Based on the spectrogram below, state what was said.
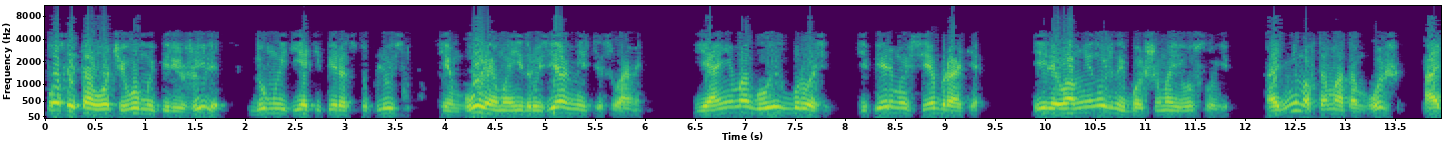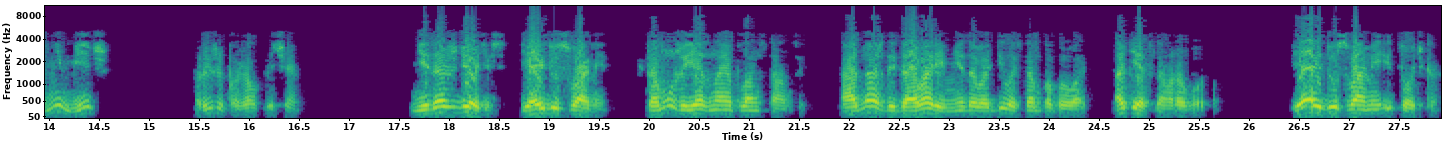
После того, чего мы пережили, думаете, я теперь отступлюсь? Тем более мои друзья вместе с вами. Я не могу их бросить. Теперь мы все братья. Или вам не нужны больше мои услуги? Одним автоматом больше, одним меньше. Рыжий пожал плечами. Не дождетесь, я иду с вами. К тому же я знаю план станции. А однажды до аварии мне доводилось там побывать. Отец там работал. Я иду с вами и точка.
